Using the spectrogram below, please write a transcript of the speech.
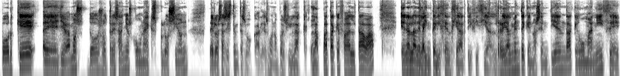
¿Por qué eh, llevamos dos o tres años con una explosión de los asistentes vocales? Bueno, pues la, pata que faltaba era la de la inteligencia artificial. Realmente que nos entienda, que humanice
